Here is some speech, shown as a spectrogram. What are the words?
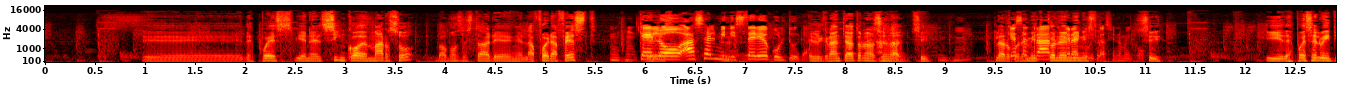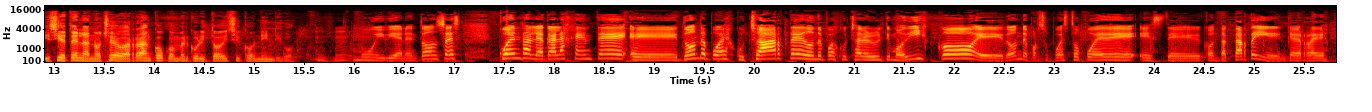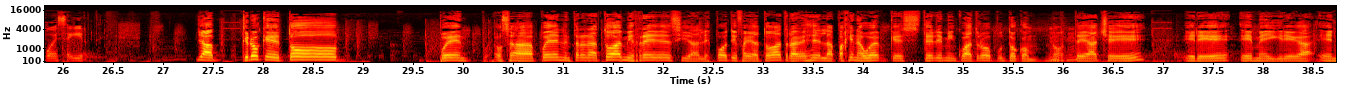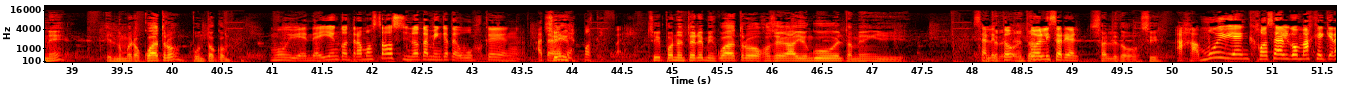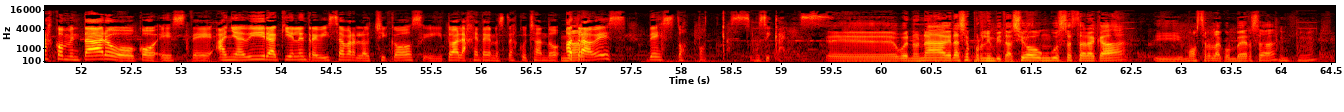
Eh, después viene el 5 de marzo, vamos a estar en el Afuera Fest, que Que lo es, hace el Ministerio de Cultura. el Gran Teatro Nacional, sí. Claro, con el, con el ministerio. si no. Sí. Y después el 27 en la noche de Barranco con Mercury Toys y con Índigo. Muy bien, entonces cuéntale acá a la gente eh, dónde puede escucharte, dónde puede escuchar el último disco, eh, dónde por supuesto puede este, contactarte y en qué redes puede seguirte. Ya, creo que todo pueden, o sea, pueden entrar a todas mis redes y al Spotify, a todo a través de la página web que es teremin4.com, ¿no? Ujú. T H E R E M Y N el número 4.com. Muy bien, de ahí encontramos todos, sino también que te busquen a través Sí. de Spotify. Sí, ponen Teremin 4, José Gallo en Google también y Sale Entra- to- entra- todo el historial. sale todo, sí. Ajá, muy bien. José, ¿algo más que quieras comentar o este, añadir aquí en la entrevista para los chicos y toda la gente que nos está escuchando a través de estos podcasts musicales? Eh, bueno, nada, gracias por la invitación, un gusto estar acá y mostrar la conversa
